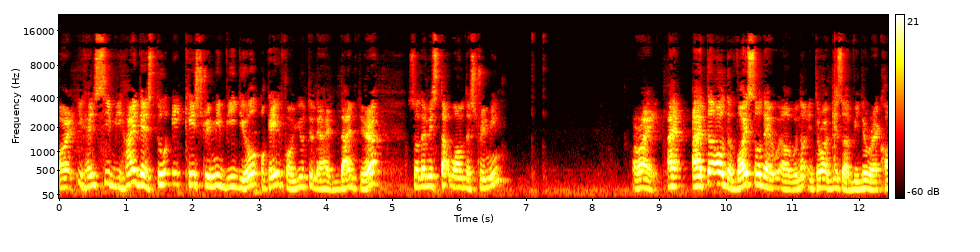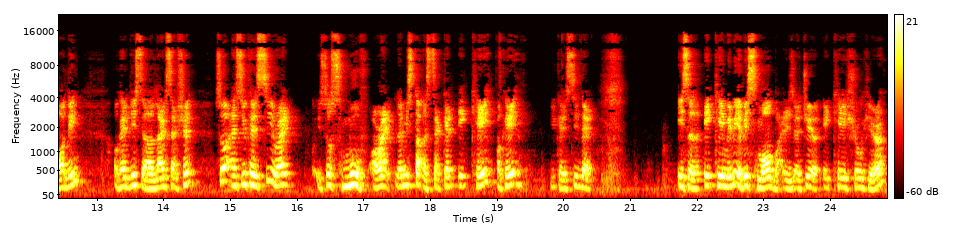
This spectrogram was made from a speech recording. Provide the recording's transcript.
Alright, you can see behind there's two 8K streaming video, okay, for YouTube that I have done here. So let me start one of the streaming. Alright, I, I turned on the voice so that uh, will not interrupt this uh, video recording. Okay, this uh, live session. So as you can see, right, it's so smooth. All right, let me start a second 8K. Okay, you can see that it's a 8K, maybe a bit small, but it's actually a 8K show here.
